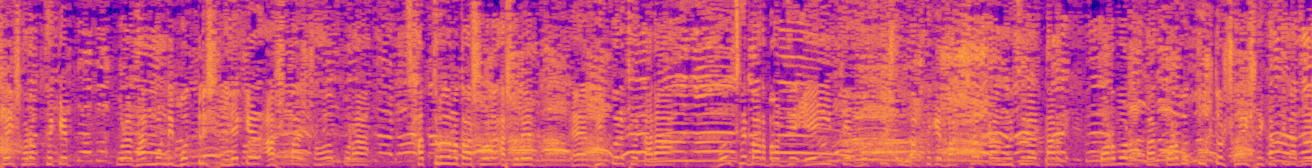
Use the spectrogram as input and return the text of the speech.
সেই সড়ক থেকে পুরা ধানমন্ডি বত্রিশ লেকের আশপাশ সহ পুরা ছাত্র জনতা আসলে আসলে ভিড় করেছে। তারা বলছে বারবার যে এই যে বত্রিশ নম্বর থেকে বাকশাল কাম হয়েছিল তার পর্ব তার পরবর্তী উত্তরসূরি শেখ হাসিনা যে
